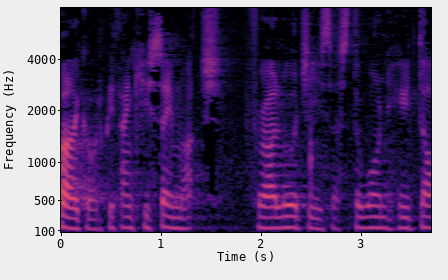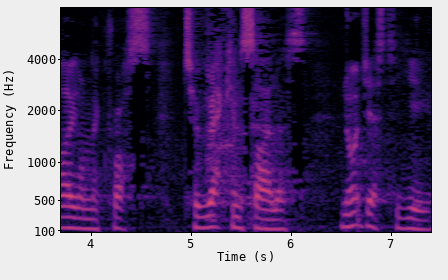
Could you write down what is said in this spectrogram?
Father God, we thank you so much for our Lord Jesus, the one who died on the cross to reconcile us, not just to you,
